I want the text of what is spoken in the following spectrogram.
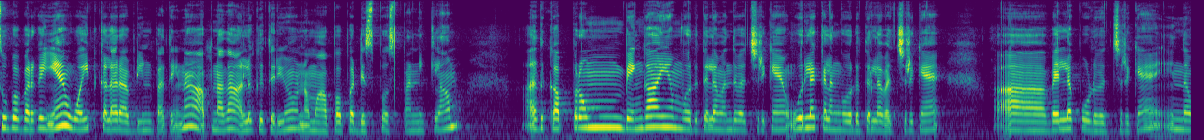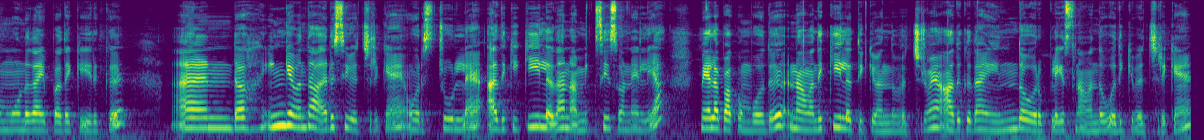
சூப்பர் இருக்குது ஏன் ஒயிட் கலர் அப்படின்னு பார்த்தீங்கன்னா அப்படின்னா தான் அழுக்கு தெரியும். நம்ம அப்பப்போ டிஸ்போஸ் பண்ணிக்கலாம். அதுக்கப்புறம் வெங்காயம் ஒரு இதில் வந்து வச்சுருக்கேன். உருளைக்கிழங்கு ஒரு இதில் வச்சுருக்கேன். வெள்ளைப்பூடு வச்சுருக்கேன். இந்த மூணு தான் இப்போதைக்கு இருக்குது அண்ட் uh, இங்கே வந்து அரிசி வச்சுருக்கேன் ஒரு ஸ்டூலில் அதுக்கு கீழே தான் நான் மிக்ஸி சொன்னேன் இல்லையா? வேலை பார்க்கும்போது நான் வந்து கீழே தூக்கி வந்து வச்சுருவேன். அதுக்கு தான் இந்த ஒரு பிளேஸ் நான் வந்து ஒதுக்கி வச்சுருக்கேன்.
